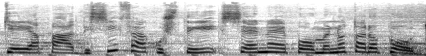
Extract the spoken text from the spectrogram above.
και η απάντηση θα ακουστεί σε ένα επόμενο ταροπόντ.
